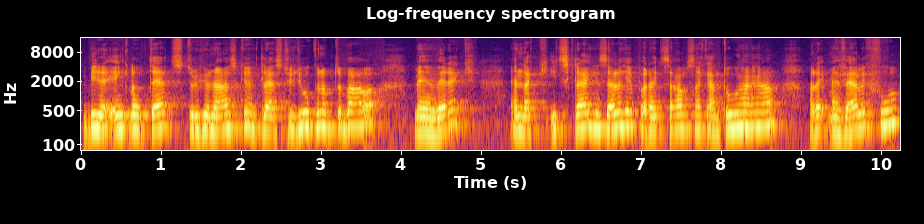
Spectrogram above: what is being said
binnen enkele tijd terug een huisje, een klein studio op te bouwen. Met een werk. En dat ik iets klein gezellig heb waar ik s'avonds naar kan toe gaan. Waar ik mij veilig voel.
